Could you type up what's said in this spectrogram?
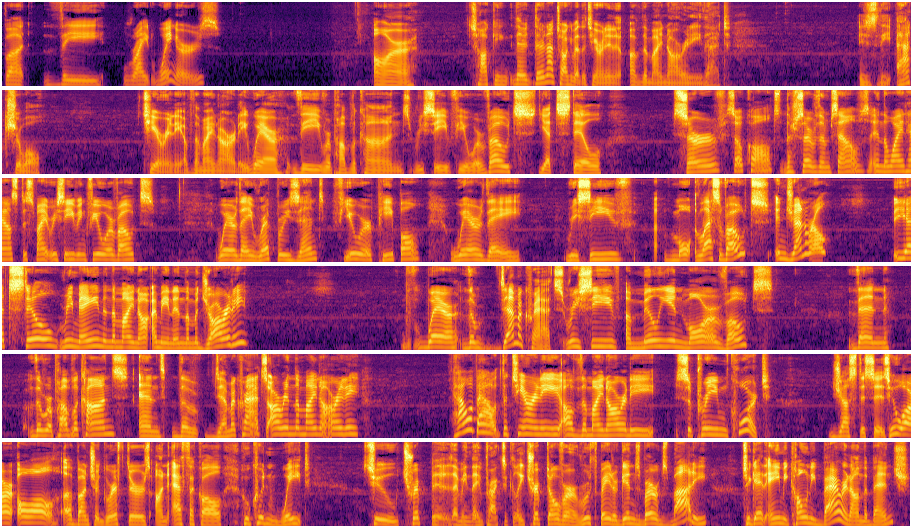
but the right wingers are talking they're they're not talking about the tyranny of the minority that is the actual tyranny of the minority, where the Republicans receive fewer votes, yet still serve, so called, they serve themselves in the White House despite receiving fewer votes, where they represent fewer people, where they receive uh, more less votes in general yet still remain in the minor I mean in the majority where the Democrats receive a million more votes than the Republicans and the Democrats are in the minority. How about the tyranny of the minority Supreme Court justices who are all a bunch of grifters, unethical, who couldn't wait to trip. I mean, they practically tripped over Ruth Bader Ginsburg's body to get Amy Coney Barrett on the bench.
